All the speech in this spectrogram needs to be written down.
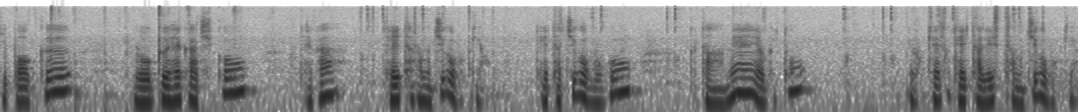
debug log 해가지고 내가 데이터를 한번 찍어볼게요. 데이터 찍어보고 그 다음에 여기도 이렇게 해서 데이터 리스트 한번 찍어볼게요.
